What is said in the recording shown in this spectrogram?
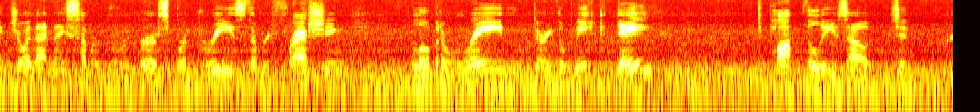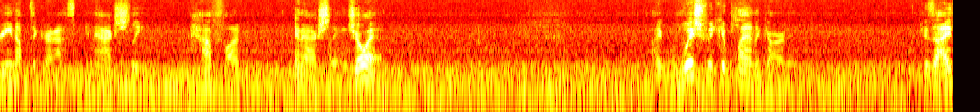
enjoy that nice summer or spring breeze, the refreshing, a little bit of rain during the weekday to pop the leaves out, to green up the grass, and actually have fun and actually enjoy it. I wish we could plant a garden because I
